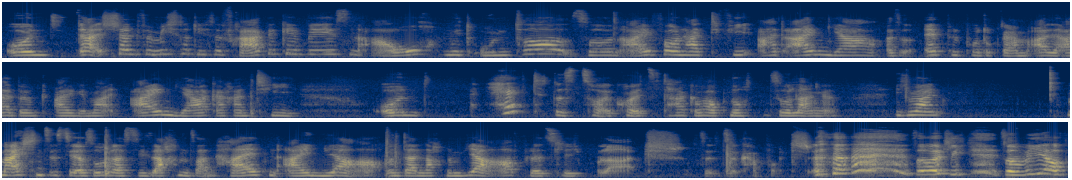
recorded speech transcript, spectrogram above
Und da ist dann für mich so diese Frage gewesen, auch mitunter, so ein iPhone hat, viel, hat ein Jahr, also Apple-Produkte haben alle allgemein ein Jahr Garantie. Und hält das Zeug heutzutage überhaupt noch so lange? Ich meine, meistens ist ja so, dass die Sachen dann halten ein Jahr und dann nach einem Jahr plötzlich blatsch, sind sie kaputt. so wirklich, so wie auf,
